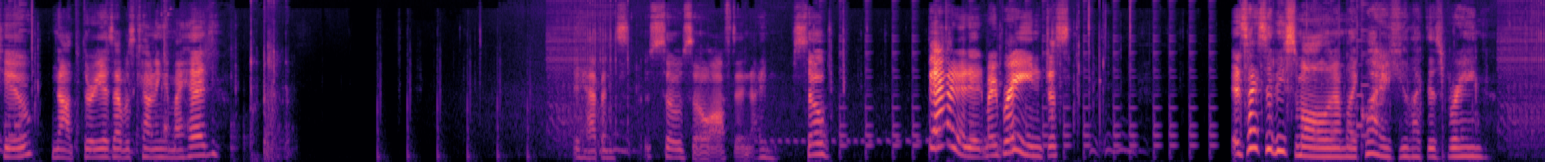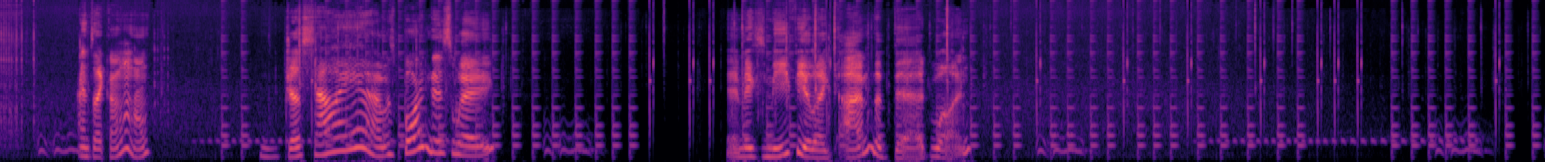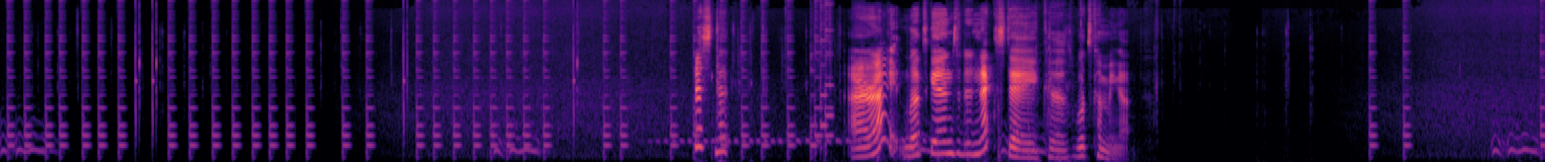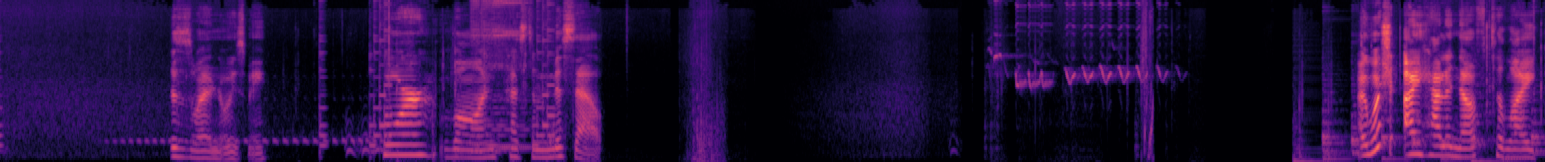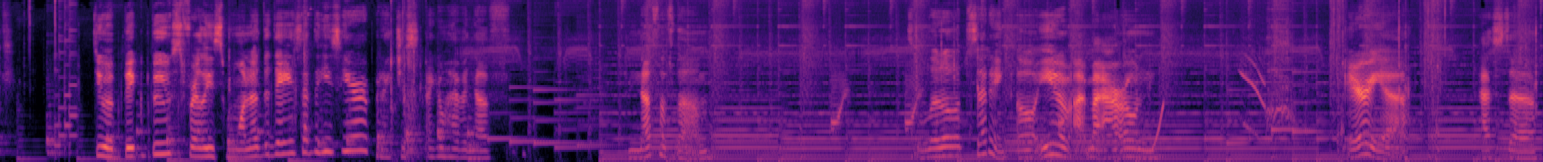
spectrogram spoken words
two, not three as I was counting in my head. It happens so, so often. I'm so bad at it. My brain just... It likes to be small, and I'm like, why do you like this brain? And it's like, I don't know. Just how I am. I was born this way. It makes me feel like I'm the bad one. Let's get into the next day, because what's coming up? This is what annoys me. Poor Vaughn has to miss out. I wish I had enough to like do a big boost for at least one of the days that he's here, but I just I don't have enough enough of them. A little upsetting. Oh, even my, our own area has to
